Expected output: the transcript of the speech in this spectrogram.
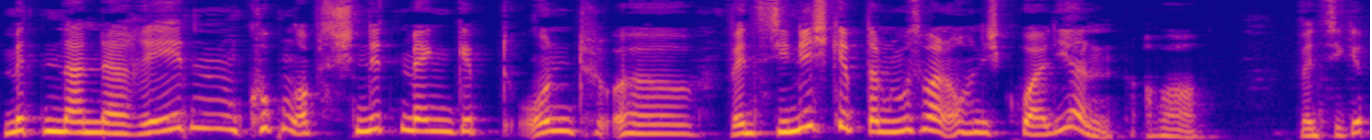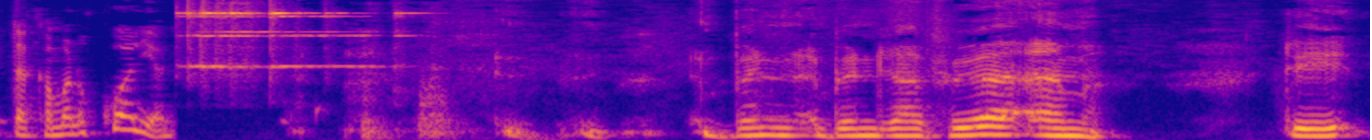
miteinander reden, gucken, ob es Schnittmengen gibt und äh, wenn es die nicht gibt, dann muss man auch nicht koalieren. Aber wenn es die gibt, dann kann man auch koalieren. Bin, bin dafür, ähm, die,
